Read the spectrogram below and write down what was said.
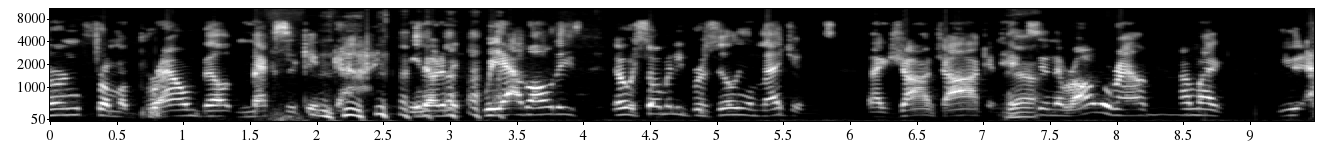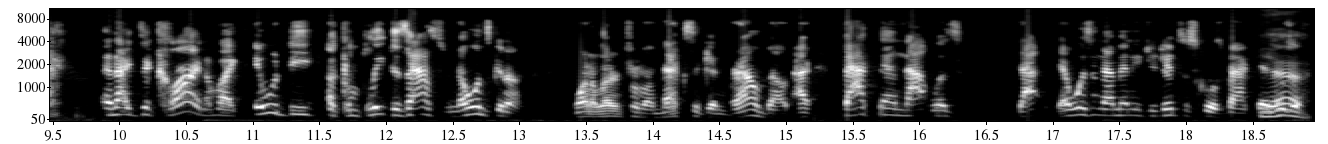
learn from a brown belt Mexican guy? you know what I mean? We have all these, there were so many Brazilian legends like Jean Jacques and Yeah. Rickson. They were all around. I'm like, yeah. And I declined. I'm like, it would be a complete disaster. No one's going to want to learn from a Mexican brown belt. I, back then, that was, that there wasn't that many jiu-jitsu schools back then. There was Yeah.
